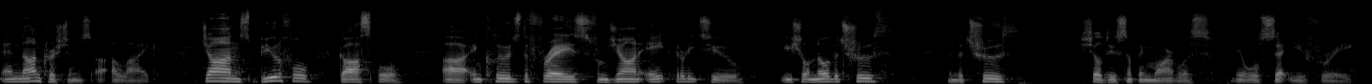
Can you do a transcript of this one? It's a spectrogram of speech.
and non-Christians alike? John's beautiful gospel uh, includes the phrase from John 8:32, "You shall know the truth, and the truth shall do something marvelous. It will set you free."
